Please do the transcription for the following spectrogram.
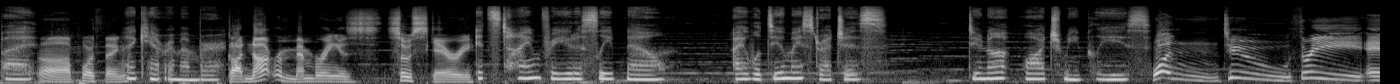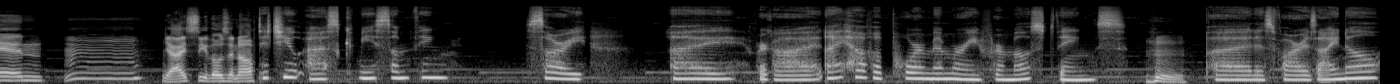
but... oh poor thing. I can't remember. God, not remembering is so scary. It's time for you to sleep now. I will do my stretches. Do not watch me, please. One, two, three, and... Mm, yeah, I see those enough. Did you ask me something? Sorry, I forgot. I have a poor memory for most things. Hmm. but as far as I know,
